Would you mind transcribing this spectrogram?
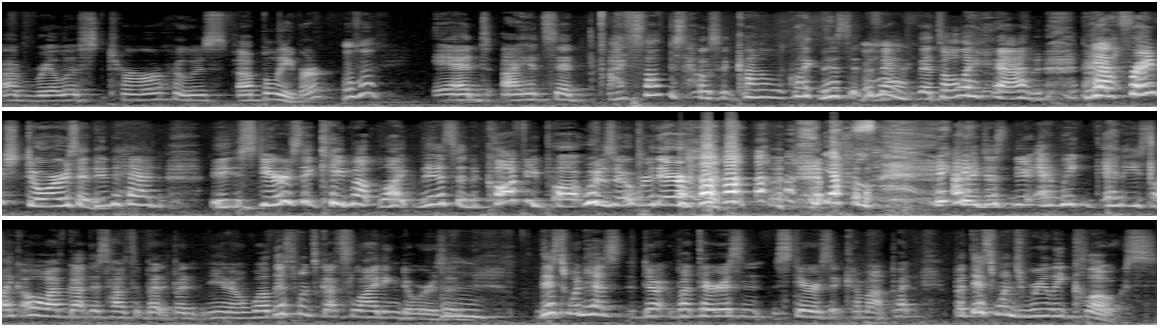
a realtor who was a believer. Mm-hmm. And I had said, I saw this house. It kind of looked like this at the mm-hmm. back. That's all I had. It had French doors, and it had stairs that came up like this, and a coffee pot was over there. And I just knew, and we, and he's like, "Oh, I've got this house, but but you know, well, this one's got sliding doors, and mm-hmm. this one has, but there isn't stairs that come up, but but this one's really close."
